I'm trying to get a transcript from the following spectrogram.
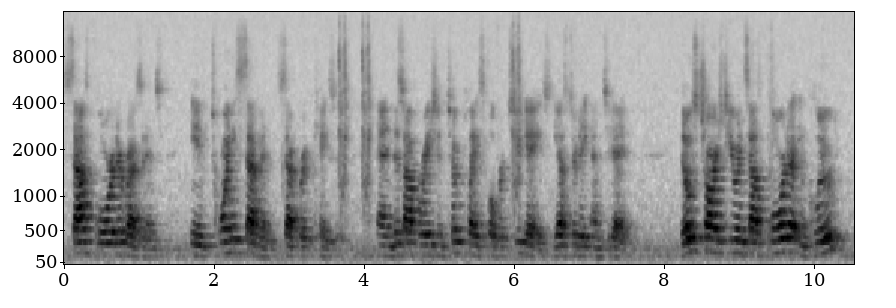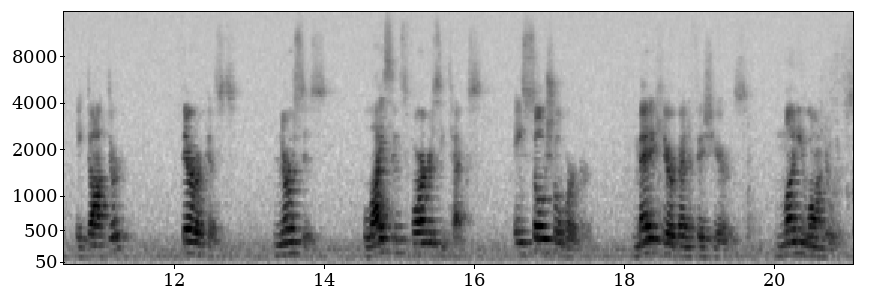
South Florida residents in 27 separate cases. And this operation took place over two days, yesterday and today. Those charged here in South Florida include a doctor, therapists, nurses, licensed pharmacy techs, a social worker, Medicare beneficiaries, money launderers,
